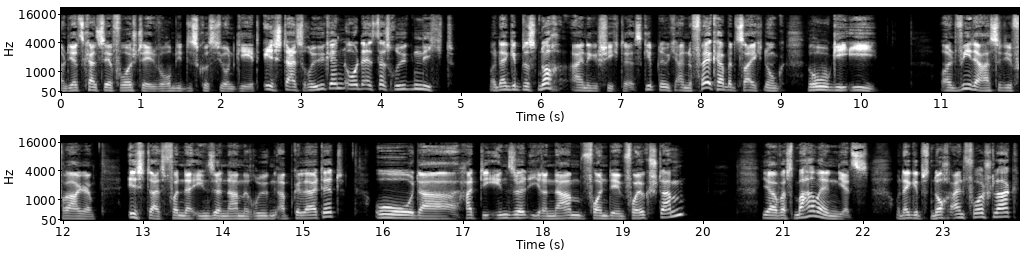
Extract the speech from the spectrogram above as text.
Und jetzt kannst du dir vorstellen, worum die Diskussion geht. Ist das Rügen oder ist das Rügen nicht? Und dann gibt es noch eine Geschichte. Es gibt nämlich eine Völkerbezeichnung Rugii. Und wieder hast du die Frage, ist das von der Inselname Rügen abgeleitet? Oder hat die Insel ihren Namen von dem Volksstamm? Ja, was machen wir denn jetzt? Und dann gibt's noch einen Vorschlag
